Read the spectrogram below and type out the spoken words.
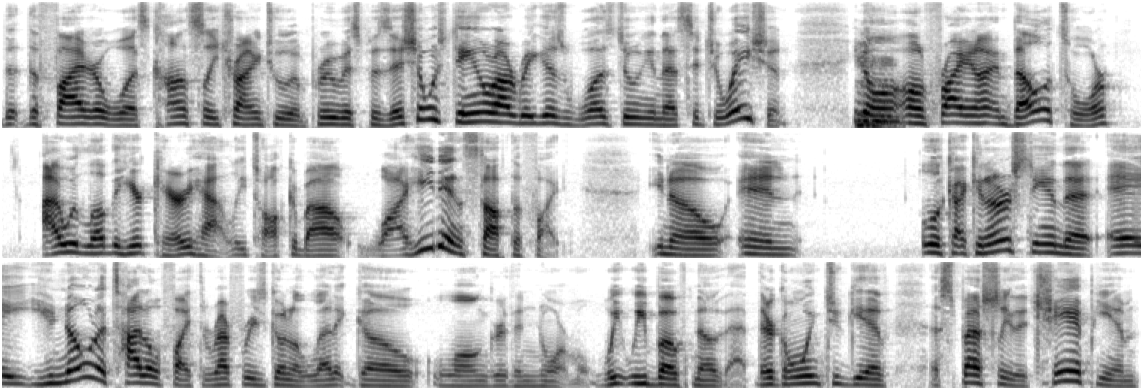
The, the fighter was constantly trying to improve his position, which Daniel Rodriguez was doing in that situation. You know, mm-hmm. on Friday night in Bellator, I would love to hear Kerry Hatley talk about why he didn't stop the fight. You know, and look, I can understand that a you know in a title fight the referee's going to let it go longer than normal. We we both know that they're going to give, especially the champion,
